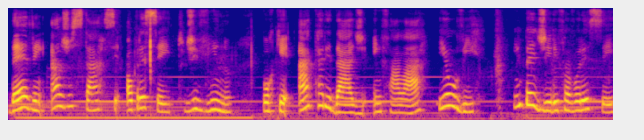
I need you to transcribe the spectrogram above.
devem ajustar-se ao preceito divino, porque há caridade em falar e ouvir, impedir e favorecer,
